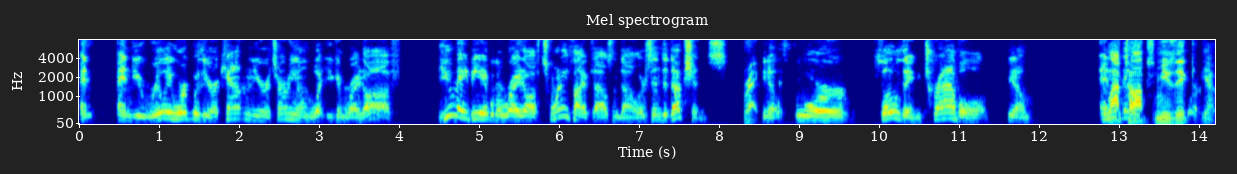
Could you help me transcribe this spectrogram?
and and you really work with your accountant and your attorney on what you can write off, you may be able to write off $25,000 in deductions. Right. You know, for clothing, travel, you know, Laptops, music. Yeah.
